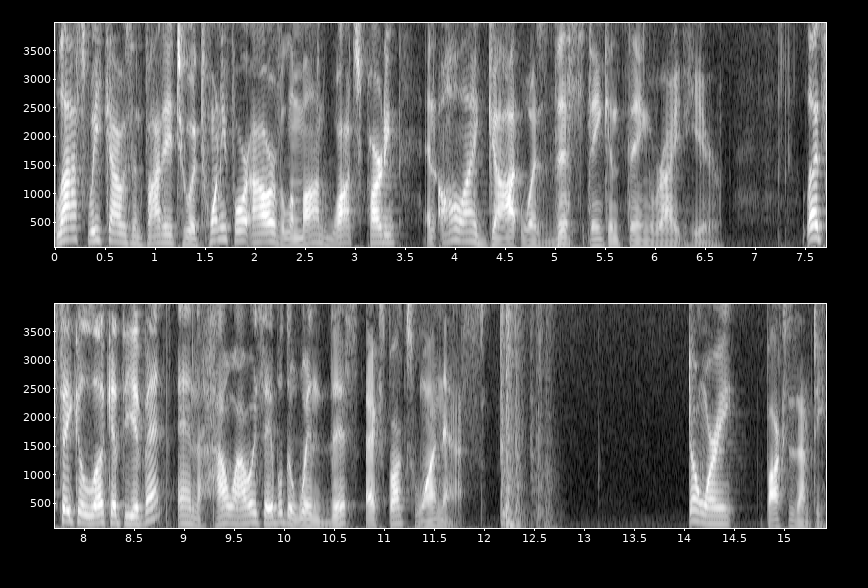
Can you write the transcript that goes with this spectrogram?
Last week I was invited to a 24 hour Le Mans watch party and all I got was this stinking thing right here. Let's take a look at the event and how I was able to win this Xbox One S. Don't worry, box is empty.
